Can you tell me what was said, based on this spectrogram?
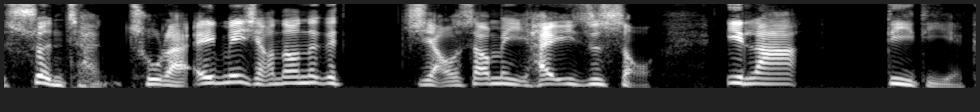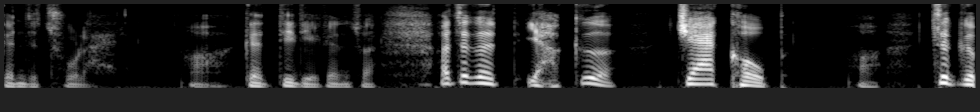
顺产出来，哎，没想到那个脚上面还有一只手，一拉，弟弟也跟着出来了啊，跟弟弟也跟着出来。啊，这个雅各 Jacob 啊，这个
